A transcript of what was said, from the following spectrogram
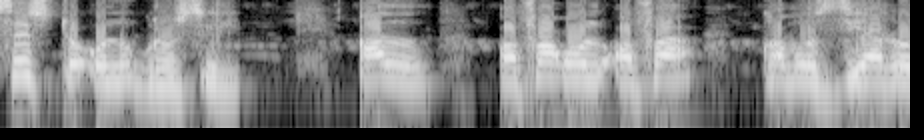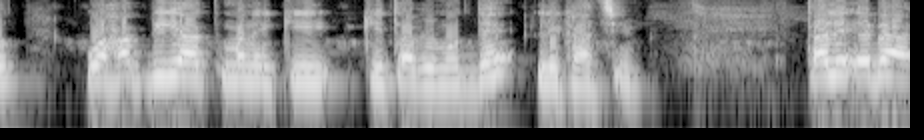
শ্রেষ্ঠ অনুগ্রহশীল। আল অফা উল অফা কবর জিয়ারত ওয়াহাবিয়াত মানে কি কিতাবের মধ্যে লেখা আছে। তাহলে এবার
